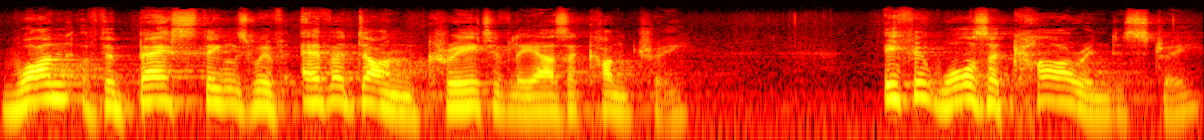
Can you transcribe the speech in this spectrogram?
one of the best things we've ever done creatively as a country, if it was a car industry,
